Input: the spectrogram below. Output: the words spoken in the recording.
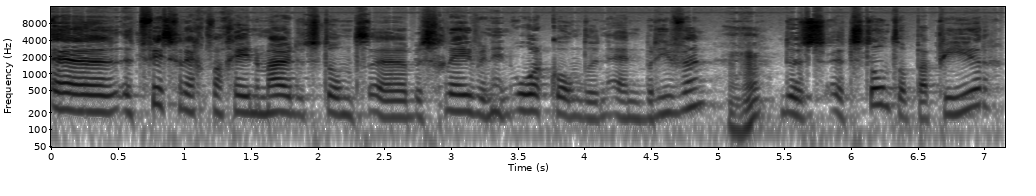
Uh, het visrecht van Genemuiden stond uh, beschreven in oorkonden en brieven. Mhm. Uh -huh. Dus het stond op papier.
